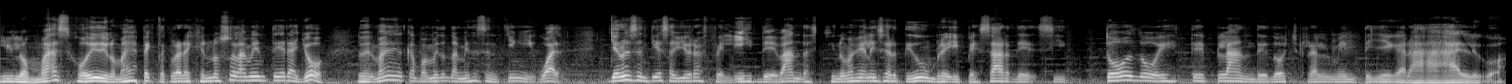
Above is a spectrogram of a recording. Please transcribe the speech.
Y lo más jodido y lo más espectacular es que no solamente era yo, los demás en el campamento también se sentían igual. Ya no se sentía esa vibra feliz de bandas, sino más bien la incertidumbre y pesar de si todo este plan de Dodge realmente llegará a algo.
